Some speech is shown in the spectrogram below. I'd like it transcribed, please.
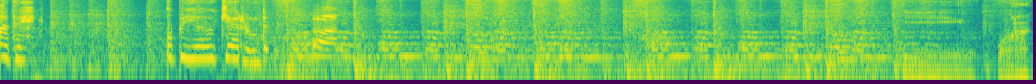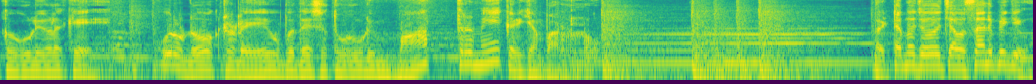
അതെ ഉപയോഗിക്കാറുണ്ട്. ഈ ഉറക്ക ഗുളികളൊക്കെ ഒരു ഡോക്ടറുടെ ഉപദേശത്തോടുകൂടി മാത്രമേ കഴിക്കാൻ പാടുള്ളൂ. പെട്ടെന്ന് ചോദിച്ച് അവസാനിപ്പിക്കൂ.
